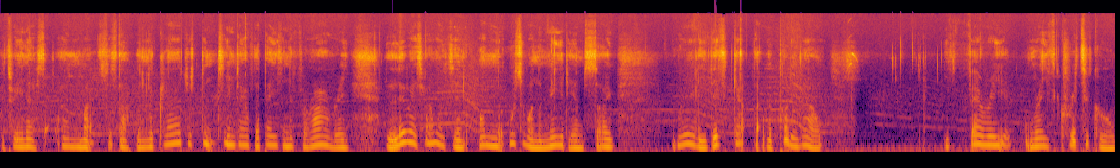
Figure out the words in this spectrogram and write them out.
between us and Max Verstappen. Leclerc just didn't seem to have the pace in the Ferrari. Lewis Hamilton on the, also on the medium. So really this gap that we're pulling out is very race critical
